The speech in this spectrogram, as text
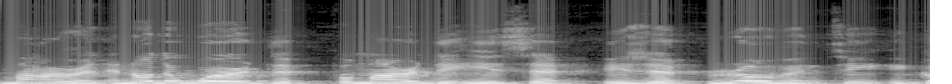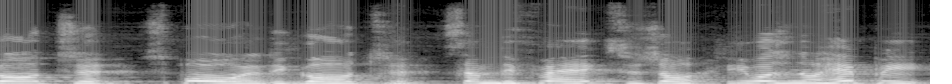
marred. Another word for marred is, uh, is uh, ruined. He, he got uh, spoiled. He got some defects. So he was not happy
